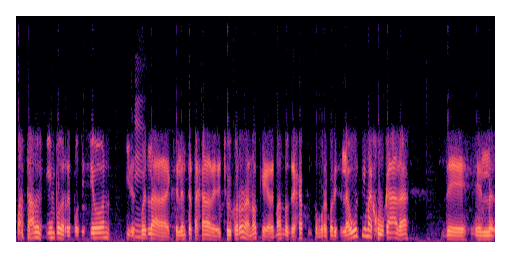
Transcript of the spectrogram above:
pasado el tiempo de reposición y después la excelente atajada de Chuy Corona, ¿no? Que además nos deja, pues, como recuerdas, la última jugada de el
